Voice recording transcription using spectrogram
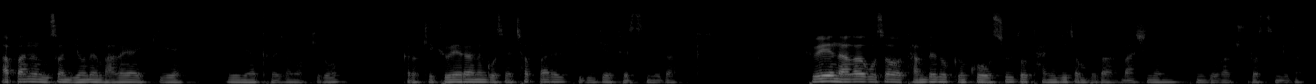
아빠는 우선 이혼을 막아야 했기에 울며 겨자 먹기로 그렇게 교회라는 곳에 첫 발을 디디게 됐습니다. 교회에 나가고서 담배도 끊고 술도 다니기 전보다 마시는 빈도가 줄었습니다.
